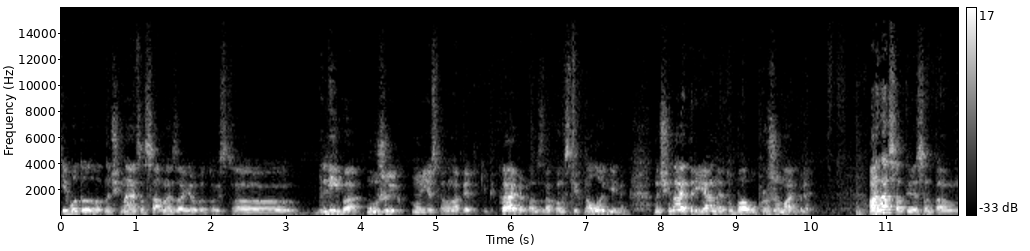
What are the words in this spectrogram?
И вот тут вот начинается самое заеба. То есть, э, либо мужик, ну если он опять-таки пикапер, там знаком с технологиями, начинает рьяно эту бабу прожимать, блядь. Она, соответственно, там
